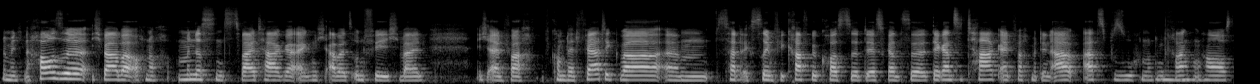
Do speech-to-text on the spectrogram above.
Dann bin ich nach Hause. Ich war aber auch noch mindestens zwei Tage eigentlich arbeitsunfähig, weil ich einfach komplett fertig war. Ähm, es hat extrem viel Kraft gekostet, das ganze, der ganze Tag einfach mit den Arztbesuchen und im mhm. Krankenhaus.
